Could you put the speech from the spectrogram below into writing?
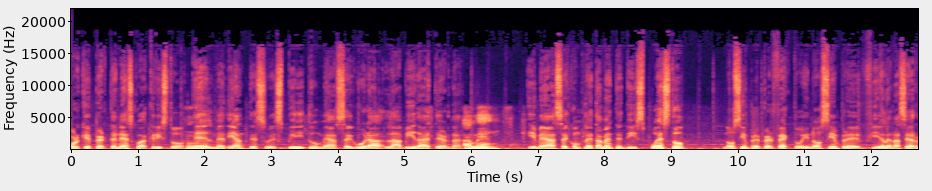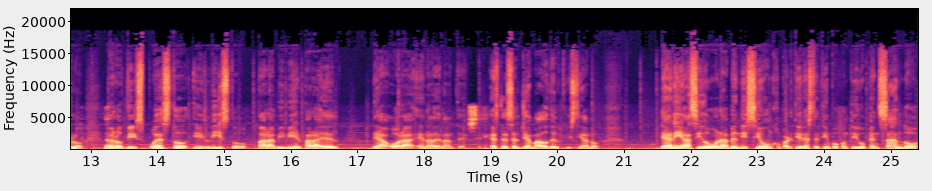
porque pertenezco a Cristo, Él mediante su Espíritu me asegura la vida eterna. Amén. Y me hace completamente dispuesto, no siempre perfecto y no siempre fiel en hacerlo, pero dispuesto y listo para vivir para Él de ahora en adelante. Este es el llamado del cristiano. Danny, ha sido una bendición compartir este tiempo contigo pensando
